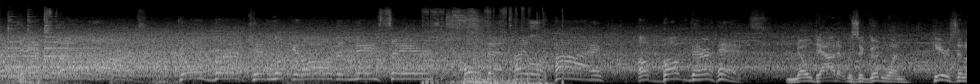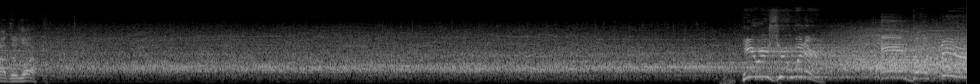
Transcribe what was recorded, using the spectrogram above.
against all odds, Goldberg can look at all the naysayers, hold that title high above their heads. No doubt it was a good one. Here's another look. Is your winner, and the new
